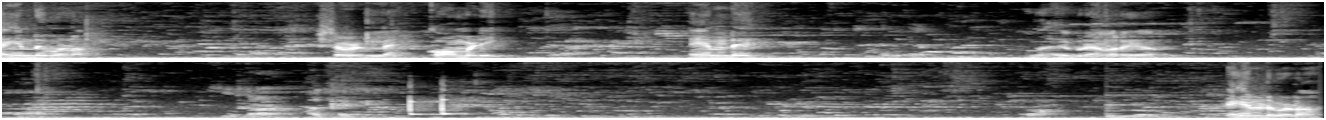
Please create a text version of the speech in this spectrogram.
എങ്ങനെയുണ്ട് പടം? ഇഷ്ടപ്പെട്ടില്ലേ കോമഡി? എങ്ങനെയുണ്ട്? ഒന്ന് അഭിപ്രായം പറയുമോ ഓക്കെ. എങ്ങനെയുണ്ട് പടം?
